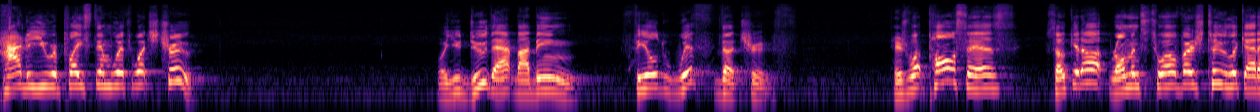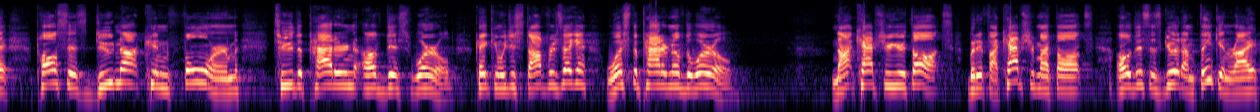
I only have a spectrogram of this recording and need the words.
how do you replace them with what's true? Well, you do that by being filled with the truth. Here's what Paul says. Soak it up. Romans 12, verse 2. Look at it. Paul says, Do not conform to the pattern of this world. Okay, can we just stop for a second? What's the pattern of the world? Not capture your thoughts, but if I capture my thoughts, oh, this is good, I'm thinking right,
